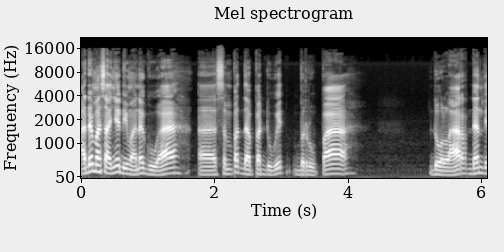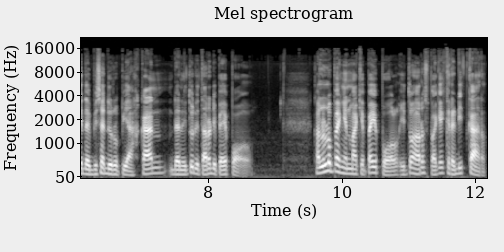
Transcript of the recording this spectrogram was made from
ada masanya di mana gua eh, sempat dapat duit berupa dolar dan tidak bisa dirupiahkan dan itu ditaruh di PayPal. Kalau lu pengen pakai PayPal itu harus pakai kredit card.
